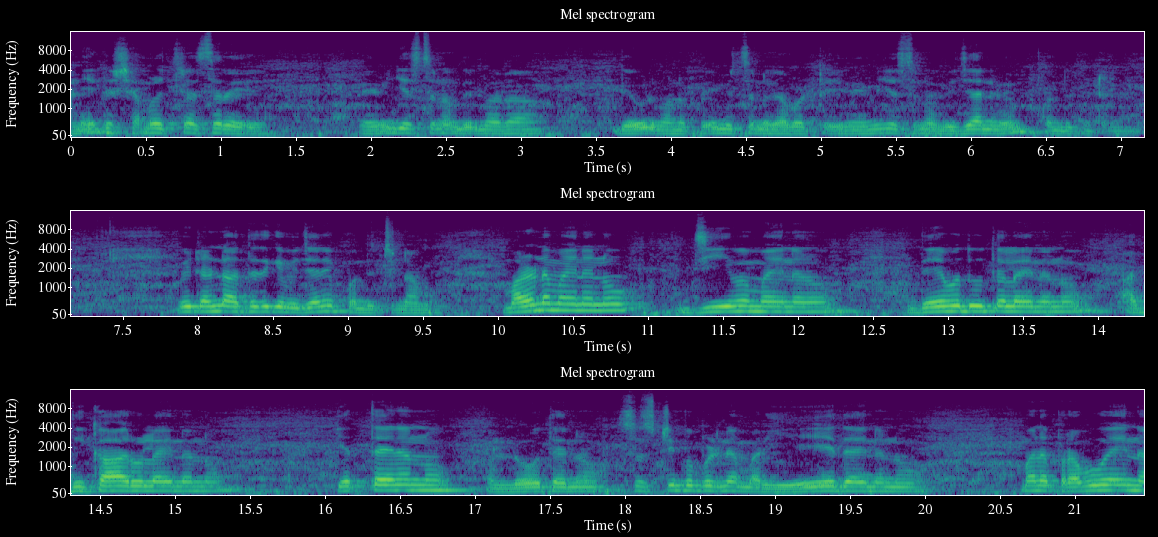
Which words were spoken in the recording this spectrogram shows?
అనేక శ్రమలు వచ్చినా సరే మేమేం చేస్తున్నాం దీని ద్వారా? దేవుడు మనం ప్రేమిస్తున్నాం కాబట్టి మేమేం చేస్తున్నాం? విజయాన్ని మేము పొందుకుంటున్నాము. వీటంలో అత్యధిక విజయాన్ని పొందుతున్నాము మరణమైనను జీవమైనను దేవదూతలైనను అధికారులైనను ఎత్తైనను లోతైనను సృష్టింపబడిన మరి ఏదైనను మన ప్రభు అయిన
